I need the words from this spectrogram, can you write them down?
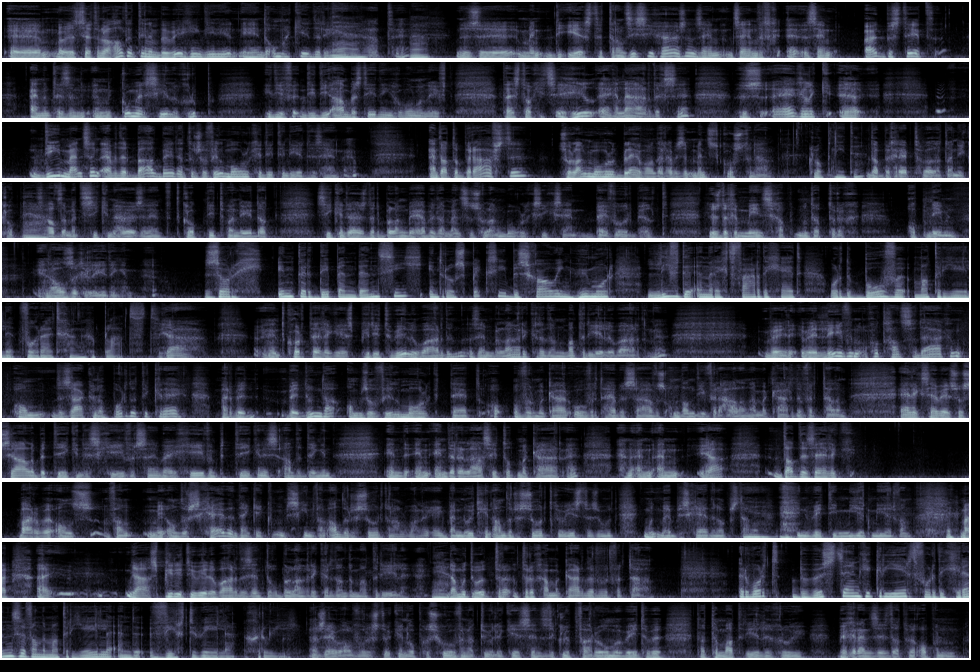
eh, maar we zitten nog altijd in een beweging die in de omgekeerde richting Ja, gaat. Hè? Dus eh, men, die eerste transitiehuizen zijn, zijn, er, eh, zijn uitbesteed en het is een, een commerciële groep die die, die die aanbesteding gewonnen heeft. Dat is toch iets heel eigenaardigs. Hè? Dus eigenlijk, die mensen hebben er baat bij dat er zoveel mogelijk gedetineerden zijn. Hè? En dat de braafste zo lang mogelijk blijven, want daar hebben ze het minst kosten aan. Klopt niet, hè? Dat begrijpt wel dat dat niet klopt. Ja. Hetzelfde met ziekenhuizen. Hè. Het klopt niet wanneer dat ziekenhuizen er belang bij hebben dat mensen zo lang mogelijk ziek zijn, bijvoorbeeld. Dus de gemeenschap moet dat terug opnemen in al zijn geledingen. Zorg, interdependentie, introspectie, beschouwing, humor, liefde en rechtvaardigheid worden boven materiële vooruitgang geplaatst. Ja, in het kort eigenlijk, spirituele waarden zijn belangrijker dan materiële waarden. Hè. wij, wij leven godganse dagen om de zaken op orde te krijgen, maar wij, wij doen dat om zoveel mogelijk tijd voor elkaar over te hebben s'avonds, om dan die verhalen aan elkaar te vertellen. Eigenlijk zijn wij sociale betekenisgevers. Hè. Wij geven betekenis aan de dingen in de, in, in de relatie tot elkaar. Hè. En, en, en ja, dat is eigenlijk waar we ons van mee onderscheiden, denk ik, misschien van andere soorten al. Ik ben nooit geen andere soort geweest, dus ik moet, ik moet mij bescheiden opstaan. Ja. Misschien weet hij meer, meer van. Maar eh, ja, spirituele waarden zijn toch belangrijker dan de materiële. Ja. Dan moeten we ter- terug aan elkaar daarvoor vertellen. Er wordt bewustzijn gecreëerd voor de grenzen van de materiële en de virtuele groei. Daar zijn we al voor een stuk in opgeschoven natuurlijk. Sinds de Club van Rome weten we dat de materiële groei begrensd is. Dat we op een,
